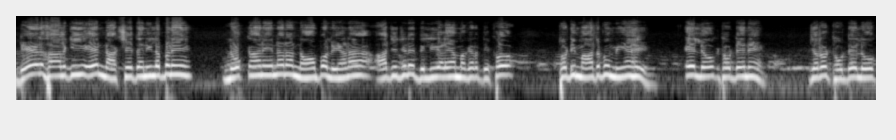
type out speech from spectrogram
ਡੇਢ ਸਾਲ ਕੀ ਇਹ ਨਕਸ਼ੇ ਤੇ ਨਹੀਂ ਲੱਭਣੇ। ਲੋਕਾਂ ਨੇ ਇਹਨਾਂ ਦਾ ਨਾਂ ਭੁੱਲ ਜਾਣਾ। ਅੱਜ ਜਿਹੜੇ ਦਿੱਲੀ ਵਾਲਿਆਂ ਮਗਰ ਦੇਖੋ, ਤੁਹਾਡੀ ਮਾਤ ਭੂਮੀ ਆ ਇਹ। ਇਹ ਲੋਕ ਤੁਹਾਡੇ ਨੇ ਜਦੋਂ ਤੁਹਾਡੇ ਲੋਕ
